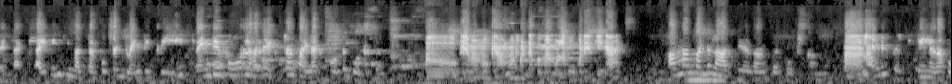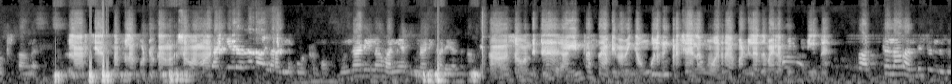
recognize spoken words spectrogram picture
ten lakhs I think he must have put in twenty three twenty ஃபோர்ல வந்து எக்ஸ்ட்ரா ஃபைவ் லேக்ஸ் போட்டு போட்டிருக்கேன் ஓ ஓகே மேம் ஓகே அம்மா ஃபண்ட் எப்போ மேம் உள்ள மூவ் பண்ணிருக்கீங்க? அம்மா ஃபண்டு லாஸ்ட் இயர் தான் சார் போட்டிருக்காங்க. போட்டிருக்காங்க. லாஸ்ட் இயர் தான் ஃபுல்லா போட்டிருக்காங்க. சோ அம்மா அதுல போட்டிருக்கோம் முன்னாடி எல்லாம் ஒன் இயர்க்கு முன்னாடி கிடையாது. சோ வந்துட்டு இன்ட்ரெஸ்ட் தான் எப்படி மேம் இங்க உங்களுக்கு பிரச்சனை இல்லாம வருதா? ஃபண்ட்ல இருந்து மேல உங்களுக்கு ஃபர்ஸ்ட் எல்லாம் வந்துட்டு இருந்தது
